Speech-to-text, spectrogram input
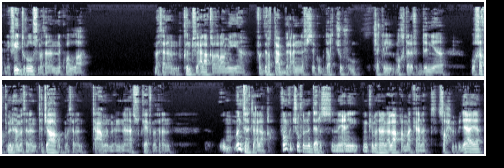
يعني في دروس مثلا إنك والله مثلا كنت في علاقة غرامية فقدرت تعبر عن نفسك وقدرت تشوف بشكل مختلف الدنيا وأخذت منها مثلا تجارب مثلا التعامل مع الناس وكيف مثلا وانتهت العلاقة. فممكن تشوف إنه درس إنه يعني يمكن مثلا العلاقة ما كانت صح من البداية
